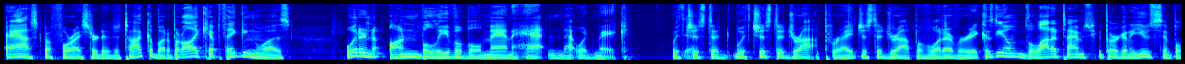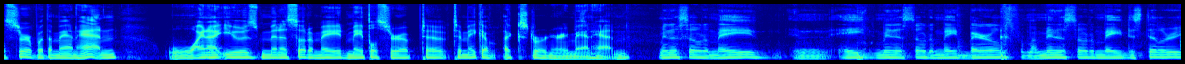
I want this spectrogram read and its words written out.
asked before I started to talk about it. But all I kept thinking was, what an unbelievable Manhattan that would make with just a with just a drop, right? Just a drop of whatever. Because you know, a lot of times people are going to use simple syrup with a Manhattan. Why not use Minnesota made maple syrup to to make an extraordinary Manhattan? Minnesota made and eight Minnesota made barrels from a Minnesota made distillery.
